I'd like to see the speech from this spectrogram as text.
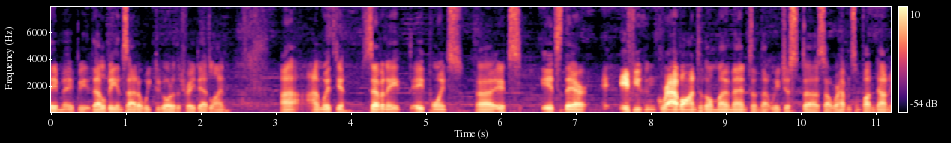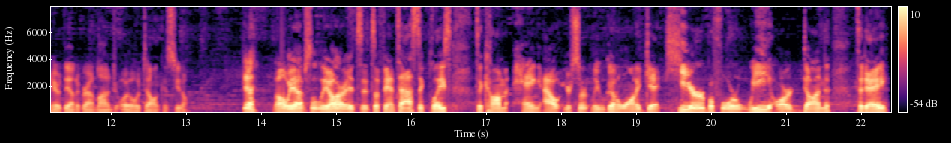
they may be that'll be inside a week to go to the trade deadline. Uh, I'm with you. Seven, eight, eight points. Uh, it's it's there if you can grab onto the momentum that we just uh, saw. We're having some fun down here at the Underground Lounge Oyo Hotel and Casino. Yeah, no, we absolutely are. It's it's a fantastic place to come hang out. You're certainly going to want to get here before we are done today.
